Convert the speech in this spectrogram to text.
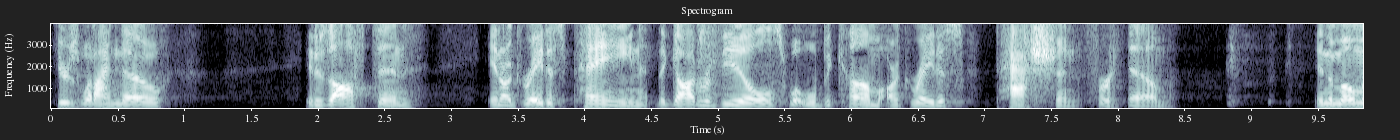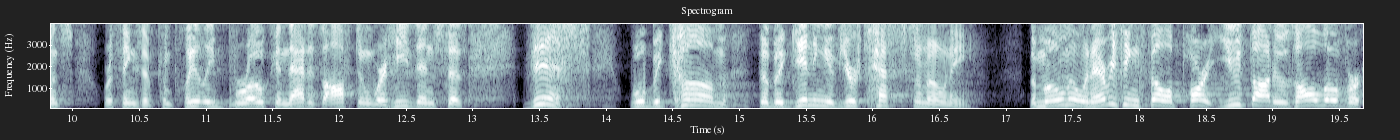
Here's what I know it is often in our greatest pain that God reveals what will become our greatest passion for Him. In the moments where things have completely broken, that is often where He then says, This will become the beginning of your testimony. The moment when everything fell apart, you thought it was all over,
